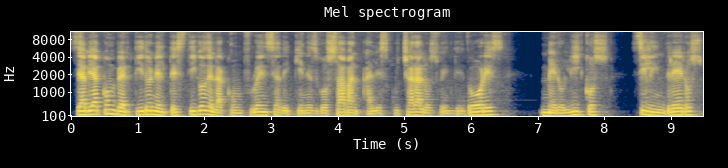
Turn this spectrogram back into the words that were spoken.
se había convertido en el testigo de la confluencia de quienes gozaban al escuchar a los vendedores, merolicos, cilindreros,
